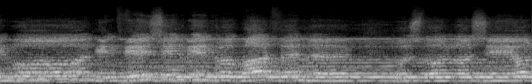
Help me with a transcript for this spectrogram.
ημών την φύσιν Μητροπάρθενε τους των οσίων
